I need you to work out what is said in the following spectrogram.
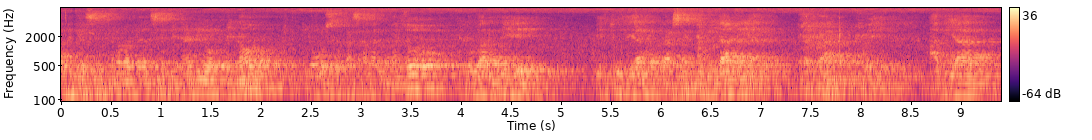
a veces entraba en el seminario menor y luego se pasaba al mayor en lugar de, estudiar la secundaria, ¿verdad? Pues había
